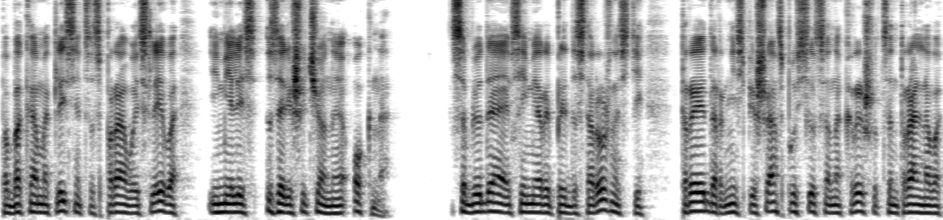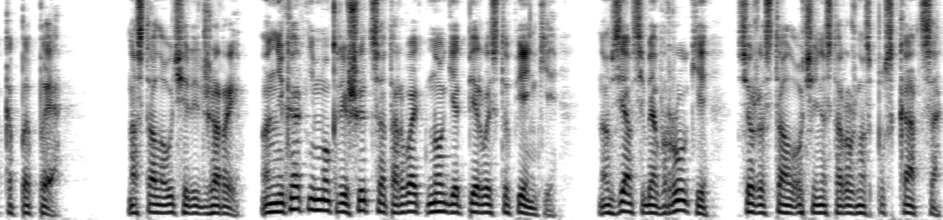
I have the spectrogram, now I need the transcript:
По бокам от лестницы справа и слева имелись зарешеченные окна. Соблюдая все меры предосторожности, трейдер не спеша спустился на крышу центрального КПП. Настала очередь жары. Он никак не мог решиться оторвать ноги от первой ступеньки, но, взяв себя в руки, все же стал очень осторожно спускаться,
